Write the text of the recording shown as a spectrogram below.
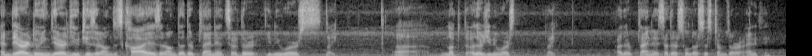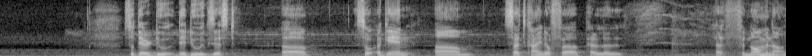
and they are doing their duties around the skies, around the other planets, other universe, like uh, not the other universe, like other planets, other solar systems, or anything. So they do they do exist. Uh, so again, um, such kind of uh, parallel uh, phenomena,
